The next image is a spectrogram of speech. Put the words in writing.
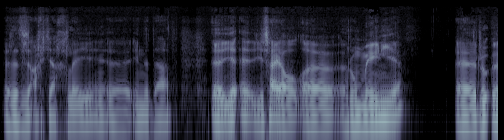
Dat is acht jaar geleden, eh, inderdaad. Eh, je, eh, je zei al, eh, Roemenië. Eh Ro- eh,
